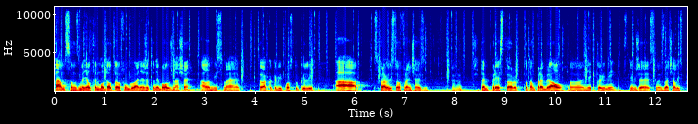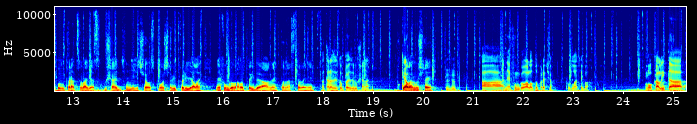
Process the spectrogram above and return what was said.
tam som zmenil ten model toho fungovania, že to nebolo už naše, ale my sme to ako keby postupili a spravili z toho franchise. Uh-huh. Že ten priestor potom prebral uh, niekto iný s tým, že sme začali spolupracovať a skúšať niečo spoločne vytvoriť, ale nefungovalo to ideálne, to nastavenie. A teraz je to úplne zrušené? Pokiaľ viem už hej. Uh-huh. A nefungovalo to prečo, podľa teba? Lokalita?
